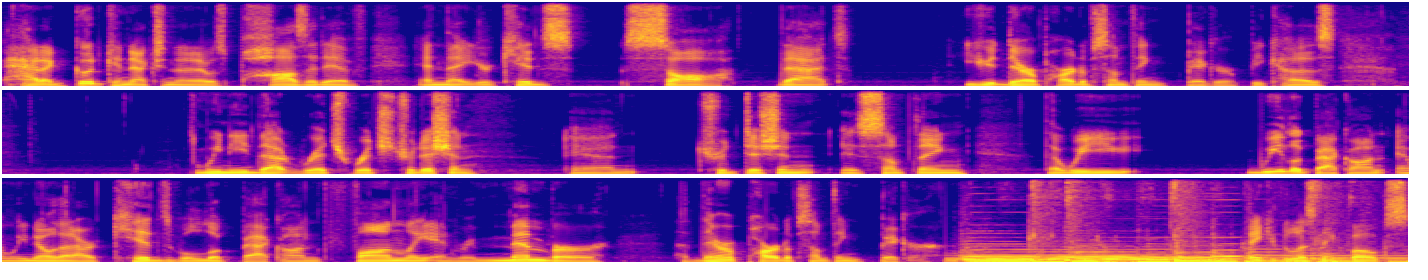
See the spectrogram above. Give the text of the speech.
had a good connection and it was positive and that your kids saw that you they're a part of something bigger because we need that rich, rich tradition. And tradition is something that we we look back on and we know that our kids will look back on fondly and remember they're a part of something bigger. Thank you for listening, folks.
